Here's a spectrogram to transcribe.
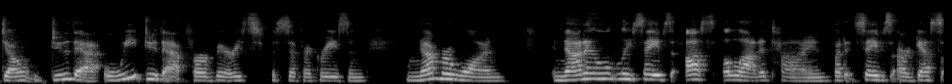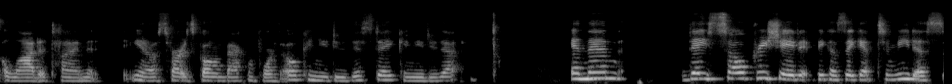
don't do that. We do that for a very specific reason. Number one, not only saves us a lot of time, but it saves our guests a lot of time. It, you know, as far as going back and forth. Oh, can you do this day? Can you do that? And then they so appreciate it because they get to meet us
